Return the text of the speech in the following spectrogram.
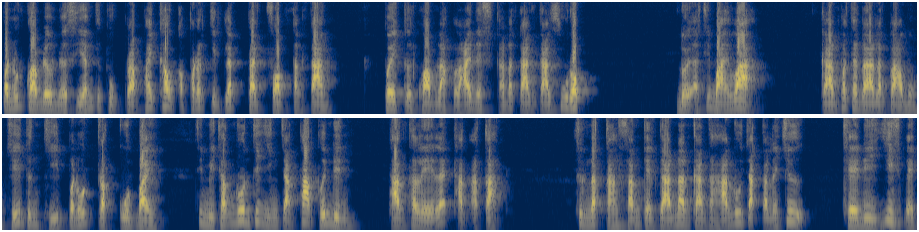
ปนาวุธความเร็วเหนือเสียงจะถูกปรับให้เข้ากับภารกิจและแพลตฟอร์มต่างๆ เพื่อให้เกิดความหลากหลายในสถานการณ์การสู้รบ โดยอธิบายว่า การพัฒนาดังกล่าวบ่งชี้ถึงขีปนาวุธตระกูลใหม่ที่มีทั้งรุ่นที่ยิงจากภาคพื้นดิน ทางทะเลและทางอากาศ ซึ่งนักการสังเกตการด้านการทหารรู้จักกันในชื่อ KD-21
